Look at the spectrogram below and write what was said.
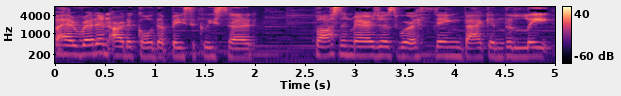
I had read an article that basically said Boston marriages were a thing back in the late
